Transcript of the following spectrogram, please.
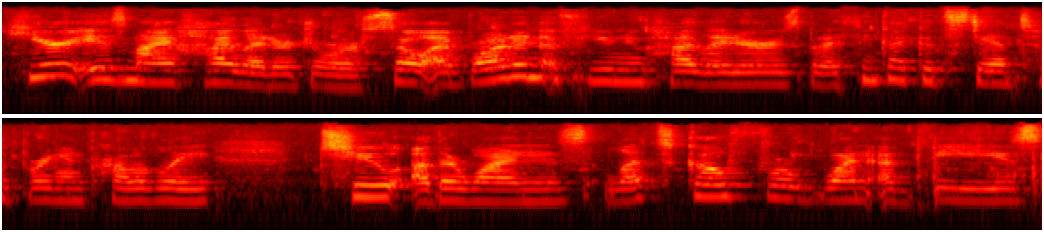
Here is my highlighter drawer. So I brought in a few new highlighters, but I think I could stand to bring in probably two other ones. Let's go for one of these.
